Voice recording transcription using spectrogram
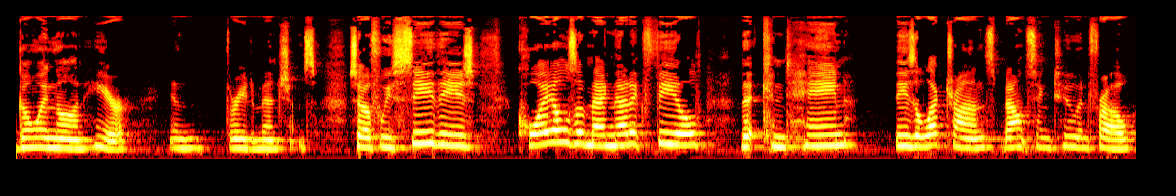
going on here in three dimensions. So if we see these coils of magnetic field that contain these electrons bouncing to and fro,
